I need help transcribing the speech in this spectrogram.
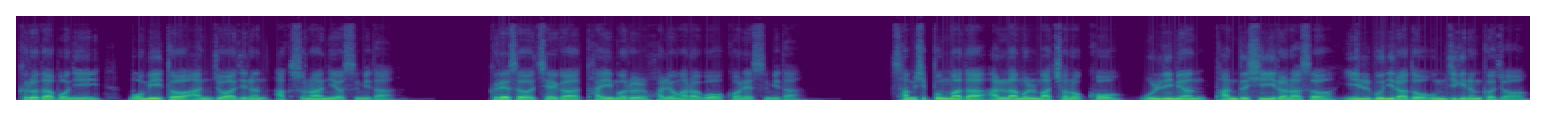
그러다 보니 몸이 더 안 좋아지는 악순환이었습니다. 그래서 제가 타이머를 활용하라고 권했습니다. 30분마다 알람을 맞춰놓고 울리면 반드시 일어나서 1분이라도 움직이는 거죠.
